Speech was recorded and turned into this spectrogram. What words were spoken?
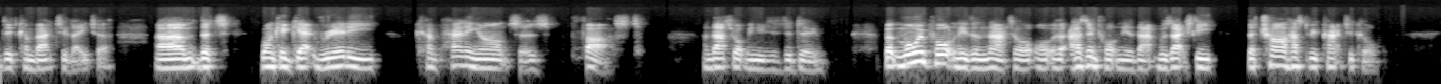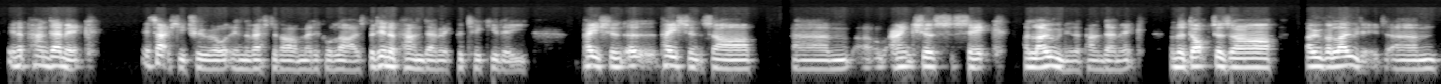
did come back to later, um, that one could get really compelling answers fast. And that's what we needed to do. But more importantly than that, or, or as importantly as that, was actually the trial has to be practical in a pandemic, it's actually true in the rest of our medical lives, but in a pandemic particularly, patient, uh, patients are um, anxious, sick, alone in a pandemic, and the doctors are overloaded. Um,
